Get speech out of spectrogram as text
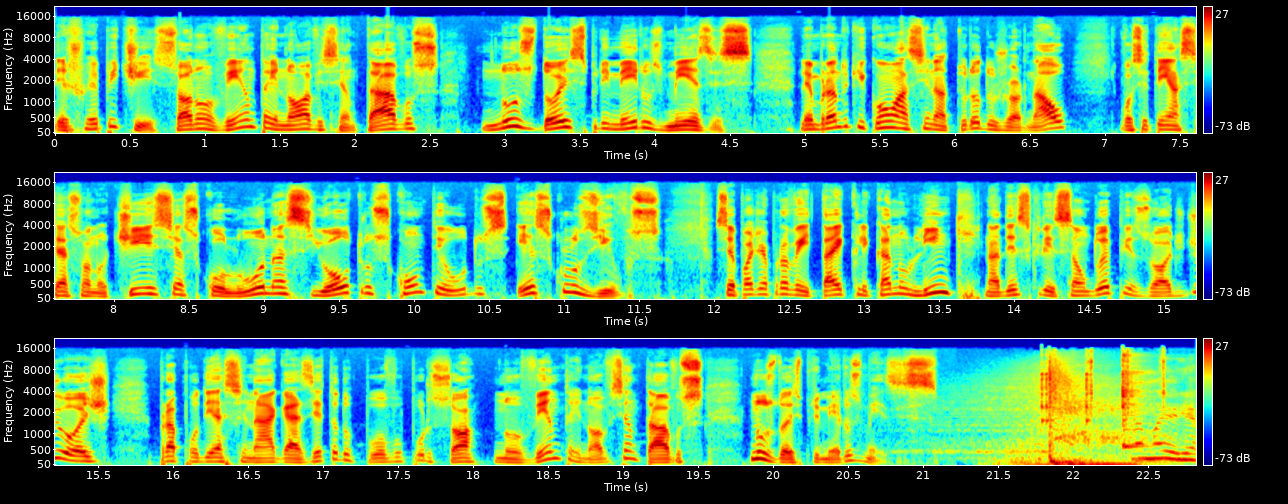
Deixa eu repetir, só 99 centavos nos dois primeiros meses. Lembrando que com a assinatura do jornal, você tem acesso a notícias, colunas e outros conteúdos exclusivos. Você pode aproveitar e clicar no link na descrição do episódio de hoje para poder assinar a Gazeta do Povo por só 99 centavos nos dois primeiros meses. A maioria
